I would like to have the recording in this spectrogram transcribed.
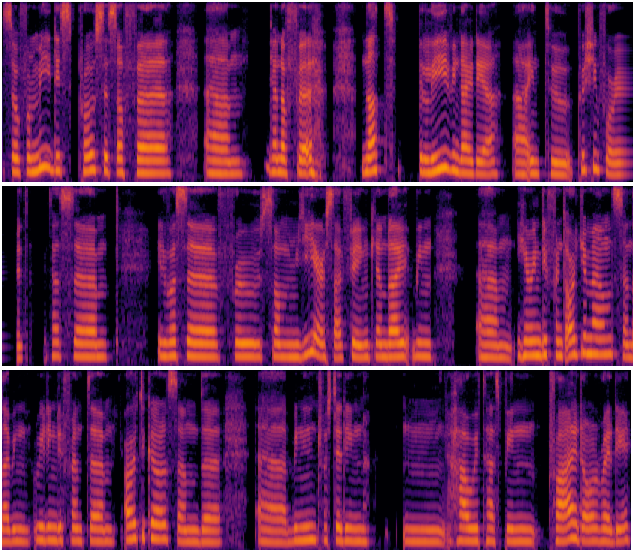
so for me, this process of uh, um, kind of uh, not believing the idea uh, into pushing for it, it has um, it was uh, through some years, I think, and I've been um, hearing different arguments and I've been reading different um, articles and uh, uh, been interested in um, how it has been tried already.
